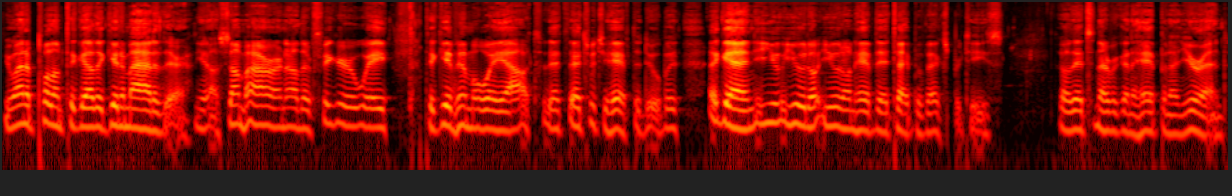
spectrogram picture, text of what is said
You want to pull them together, get them out of there. You know, somehow or another, figure a way to give him a way out. That that's what you have to do. But again, you you don't you don't have that type of expertise, so that's never going to happen on your end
